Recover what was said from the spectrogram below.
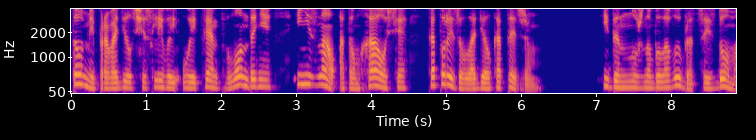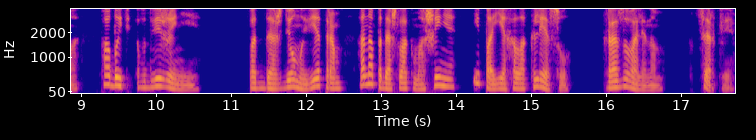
Томми проводил счастливый уикенд в Лондоне и не знал о том хаосе, который завладел коттеджем. Иден нужно было выбраться из дома, побыть в движении. Под дождем и ветром она подошла к машине и поехала к лесу, к развалинам, к церкви.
